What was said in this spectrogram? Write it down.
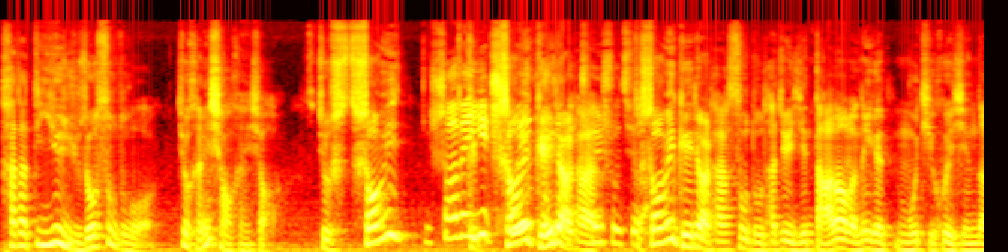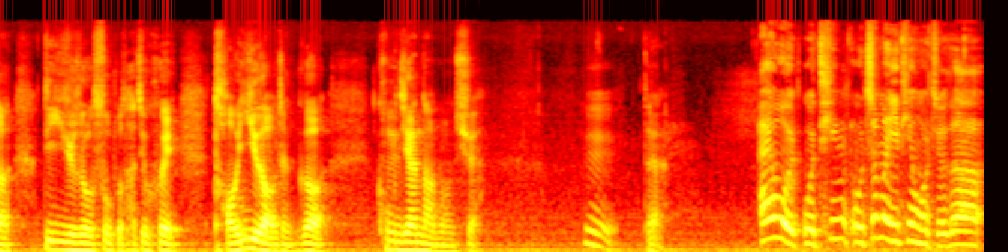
它的第一宇宙速度就很小很小，就是稍微稍微一，稍微给点它。稍微给点它速度，它就已经达到了那个母体彗星的第一宇宙速度，它就会逃逸到整个空间当中去。嗯，对，哎，我我听我这么一听，我觉得，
